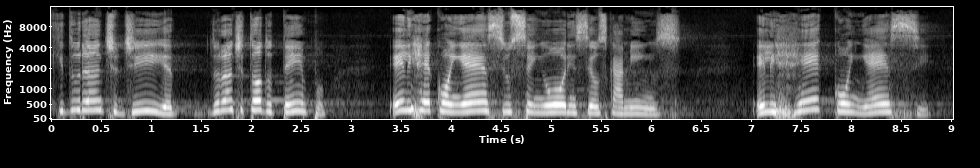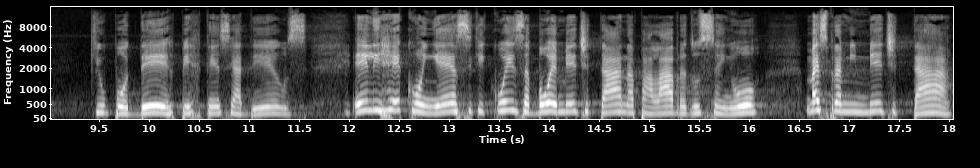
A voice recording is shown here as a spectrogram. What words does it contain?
que durante o dia, durante todo o tempo, ele reconhece o Senhor em seus caminhos. Ele reconhece que o poder pertence a Deus. Ele reconhece que coisa boa é meditar na palavra do Senhor. Mas para me meditar,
